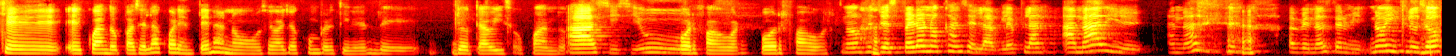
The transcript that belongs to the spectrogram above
que eh, cuando pase la cuarentena no se vaya a convertir en de yo te aviso cuando. Ah, sí, sí. Por favor, por favor. No, pues yo espero no cancelarle plan a nadie, a nadie. Apenas termine. No, incluso,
